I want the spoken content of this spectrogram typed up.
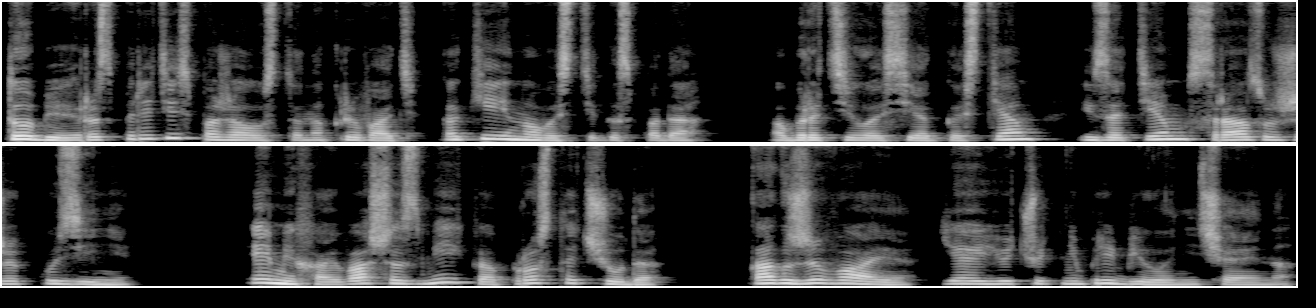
«Тоби, распорядись, пожалуйста, накрывать. Какие новости, господа?» Обратилась я к гостям и затем сразу же к кузине. «Эмихай, ваша змейка просто чудо. Как живая, я ее чуть не прибила нечаянно.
